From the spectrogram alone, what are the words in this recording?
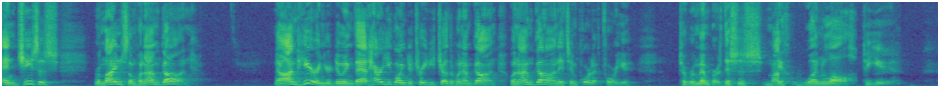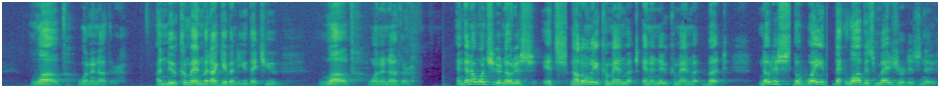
And Jesus reminds them when I'm gone, now, I'm here and you're doing that. How are you going to treat each other when I'm gone? When I'm gone, it's important for you to remember this is my one law to you love one another. A new commandment I give unto you that you love one another. And then I want you to notice it's not only a commandment and a new commandment, but notice the way that love is measured is new.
